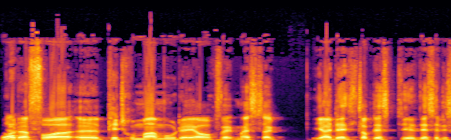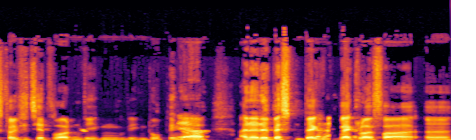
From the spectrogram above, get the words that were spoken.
Ja. Oder davor äh, Petru Mamu, der ja auch Weltmeister, ja, der, ich glaube, der, ist, der, der ist ja disqualifiziert worden wegen, wegen Doping, ja. aber einer der besten Berg, Bergläufer, äh,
